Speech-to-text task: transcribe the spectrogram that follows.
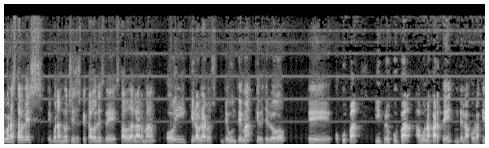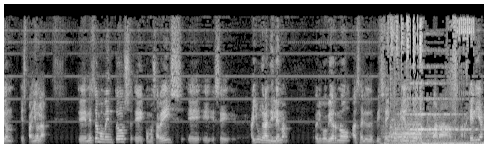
Muy buenas tardes, y buenas noches, espectadores de Estado de Alarma. Hoy quiero hablaros de un tema que, desde luego, eh, ocupa y preocupa a buena parte de la población española. En estos momentos, eh, como sabéis, eh, hay un gran dilema. El gobierno ha salido de prisa y corriendo para Argelia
